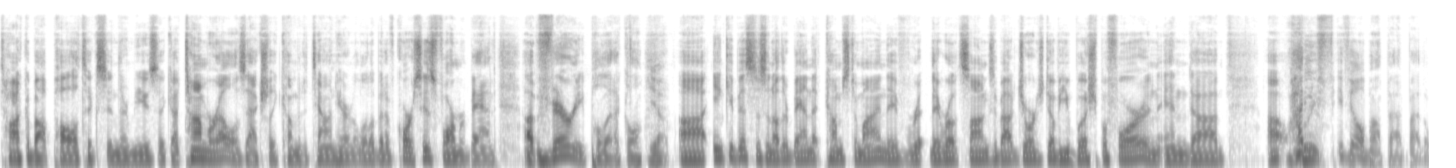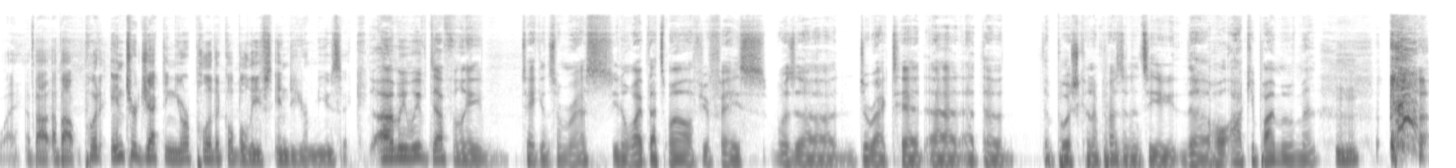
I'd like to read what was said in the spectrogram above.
talk about politics in their music. Uh, Tom Morello is actually coming to town here in a little bit. Of course, his former band, uh, very political. Yep. Uh, Incubus is another band that comes to mind. They've ri- they wrote songs about George W. Bush before, and and uh, uh, how do you, f- you feel about that? By the way, about about put interjecting your political beliefs into your music. I mean, we've definitely taken some risks. You know, wipe that smile off your face was a direct hit at, at the the Bush kind of presidency. The whole Occupy movement. Mhm.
